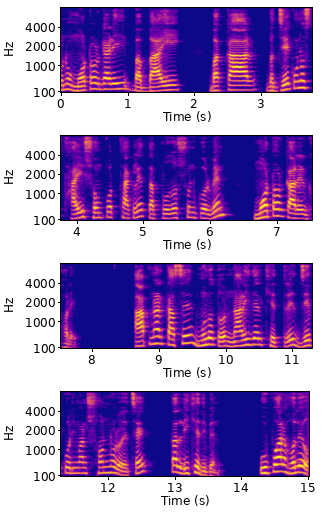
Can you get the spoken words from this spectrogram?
কোনো মোটর গাড়ি বা বাইক বা কার বা যে কোনো স্থায়ী সম্পদ থাকলে তা প্রদর্শন করবেন মোটর কারের ঘরে। আপনার কাছে মূলত নারীদের ক্ষেত্রে যে পরিমাণ স্বর্ণ রয়েছে তা লিখে দিবেন। উপহার হলেও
